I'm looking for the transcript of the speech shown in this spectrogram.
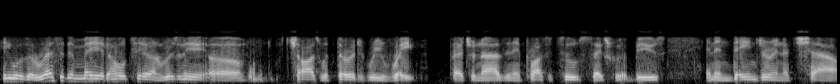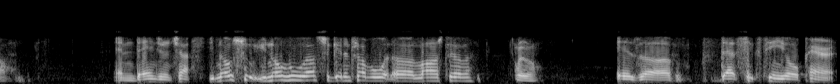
He was arrested in May at the hotel and originally uh, charged with third-degree rape, patronizing a prostitute, sexual abuse, and endangering a child. Endangering a child. You know, who- you know who else should get in trouble with uh, Lawrence Taylor? Who? Is uh, that 16-year-old parent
